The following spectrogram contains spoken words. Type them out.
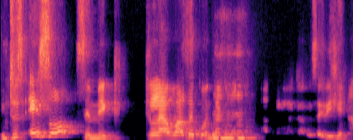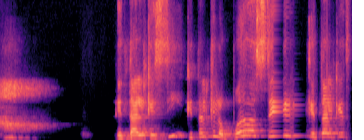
Entonces, eso se me clavas de cuenta como en la cabeza y dije, ¡Ah! ¿Qué tal que sí? ¿Qué tal que lo puedo hacer? ¿Qué tal que es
